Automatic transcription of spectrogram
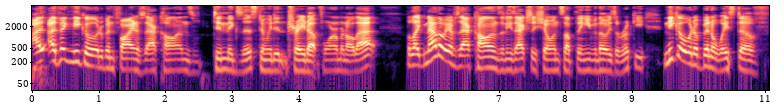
I I think Nico would have been fine if Zach Collins didn't exist and we didn't trade up for him and all that. But like now that we have Zach Collins and he's actually showing something, even though he's a rookie, Nico would have been a waste of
